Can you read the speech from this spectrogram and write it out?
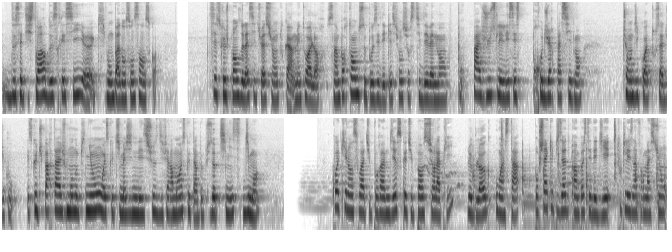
de cette histoire, de ce récit euh, qui vont pas dans son sens quoi. C'est ce que je pense de la situation en tout cas. Mais toi alors, c'est important de se poser des questions sur ce type d'événement pour pas juste les laisser se produire passivement. Tu en dis quoi de tout ça du coup? Est-ce que tu partages mon opinion ou est-ce que tu imagines les choses différemment? Est-ce que tu es un peu plus optimiste? Dis-moi. Quoi qu'il en soit, tu pourras me dire ce que tu penses sur l'appli, le blog ou Insta. Pour chaque épisode, un post est dédié. Toutes les informations,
